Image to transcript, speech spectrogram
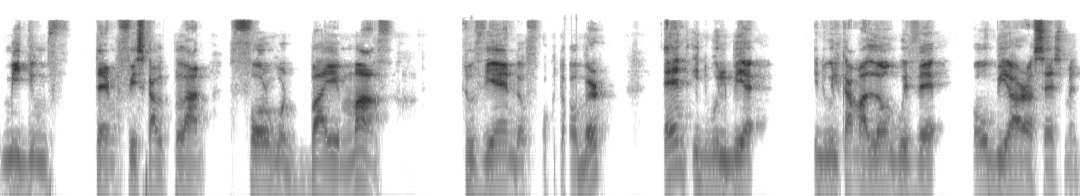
medium-term fiscal plan forward by a month to the end of October, and it will be a, it will come along with the OBR assessment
